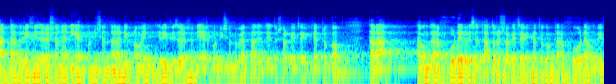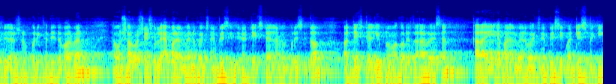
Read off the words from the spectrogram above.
আর তারপর রিফ্রিজারেশন অ্যান্ড এয়ার কন্ডিশন যারা diploma in refrigeration air condition নেবেন, তাদের যেহেতু সরকারি চাকরির ক্ষেত্র কম, তারা এবং যারা ফুডে রয়েছেন, তাদেরও সরকারি চাকরির ক্ষেত্র কম, তারা ফুড এবং রিফ্রিজারেশন পরীক্ষা দিতে পারবেন। এবং সর্বশেষ হলো অ্যাপারেল ম্যানুফ্যাকচারিং বেসিক যেটা টেক্সটাইল নামে পরিচিত বা টেক্সটাইল ডিপ্লোমা করে যারা রয়েছেন, তারা এই অ্যাপারেল ম্যানুফ্যাকচারিং বেসিক বা ড্রেস মেকিং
